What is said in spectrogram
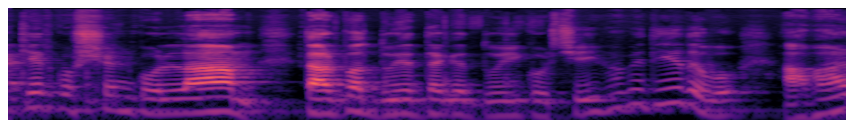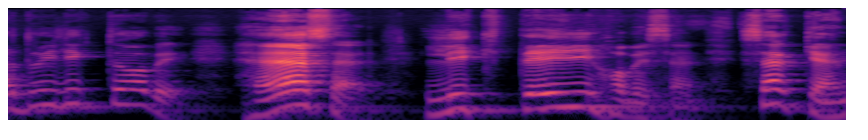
একের কোশ্চেন করলাম, তারপর দুইয়ের দাগের দুই করছি, এইভাবে দিয়ে দেবো, আবার দুই লিখতে হবে? হ্যাঁ স্যার লিখতেই হবে স্যার স্যার কেন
